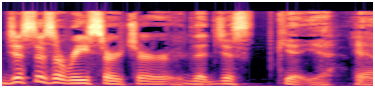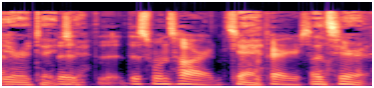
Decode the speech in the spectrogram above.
just as a researcher, that just get you, that Yeah. irritate The- you? the- this one's hard. So Okay, prepare yourself. let's hear it.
